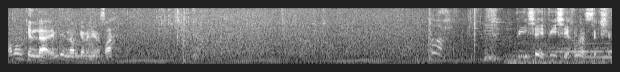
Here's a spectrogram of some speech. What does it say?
أو ممكن لا يمدينا نرقى من هنا صح؟ شيء في شيء خلونا نستكشف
